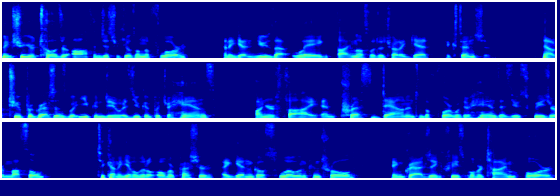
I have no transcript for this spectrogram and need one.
Make sure your toes are off and just your heels on the floor and again, use that leg thigh muscle to try to get extension. Now, two progressions, what you can do is you can put your hands on your thigh and press down into the floor with your hands as you squeeze your muscle to kind of give a little overpressure. Again, go slow and controlled and gradually increase over time. Or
